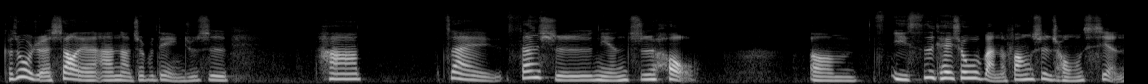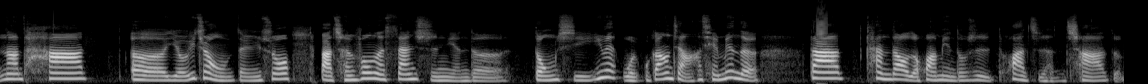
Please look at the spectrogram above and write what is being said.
可是我觉得《少年安娜》这部电影，就是它在三十年之后，嗯，以四 K 修复版的方式重现。那它呃，有一种等于说把尘封了三十年的东西，因为我我刚刚讲它前面的。大家看到的画面都是画质很差的，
